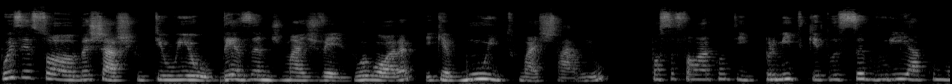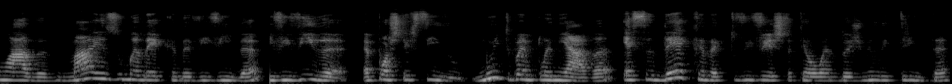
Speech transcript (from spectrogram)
Pois é só deixares que o teu eu 10 anos mais velho do agora e que é muito mais sábio possa falar contigo. Permite que a tua sabedoria acumulada de mais uma década vivida, e vivida após ter sido muito bem planeada, essa década que tu viveste até o ano 2030,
